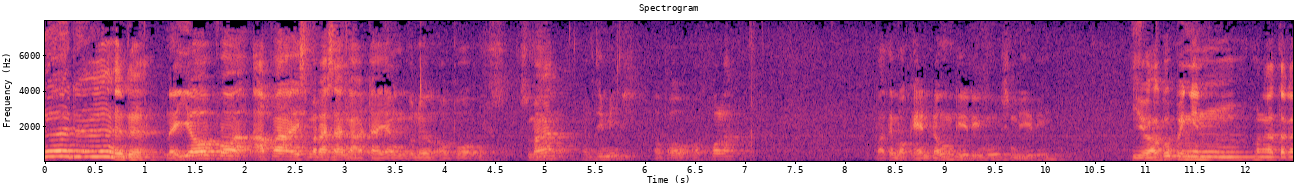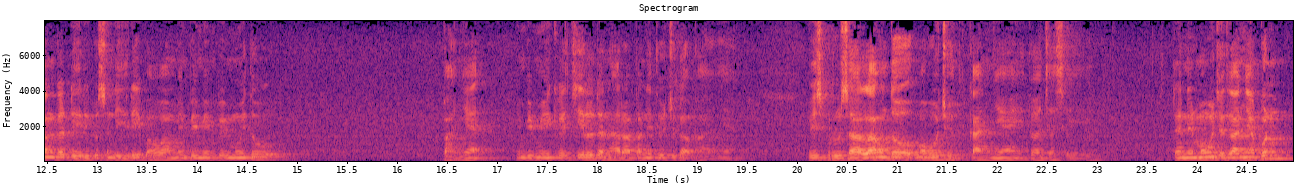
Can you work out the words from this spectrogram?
Aduh, aduh. Nah iya apa apa is merasa nggak ada yang ngono apa semangat optimis apa apa lah. Pati mau gendong dirimu sendiri. Ya aku pengen mengatakan ke diriku sendiri bahwa mimpi-mimpimu itu banyak. Mimpi-mimpi kecil dan harapan itu juga banyak. Wis berusaha untuk mewujudkannya itu aja sih. Dan yang mewujudkannya pun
